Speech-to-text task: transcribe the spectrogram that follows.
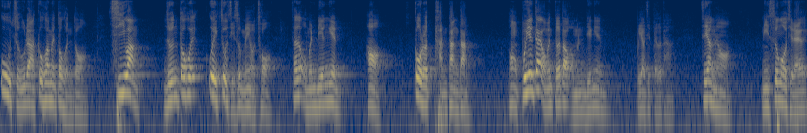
物质啦各方面都很多，希望人都会为自己是没有错，但是我们宁愿哈过得坦荡荡。哦，不应该我们得到，我们宁愿不要去得它。这样哦，你生活起来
